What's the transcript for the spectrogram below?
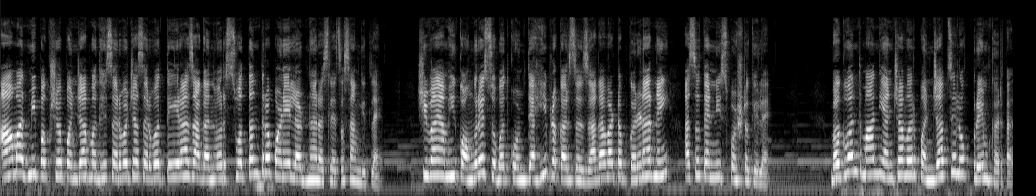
आम आदमी पक्ष पंजाबमध्ये सर्वच्या सर्व तेरा जागांवर स्वतंत्रपणे लढणार असल्याचं सांगितलंय. शिवाय आम्ही काँग्रेससोबत कोणत्याही प्रकारचं जागा वाटप करणार नाही असं त्यांनी स्पष्ट केलंय. भगवंत मान यांच्यावर पंजाबचे लोक प्रेम करतात.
